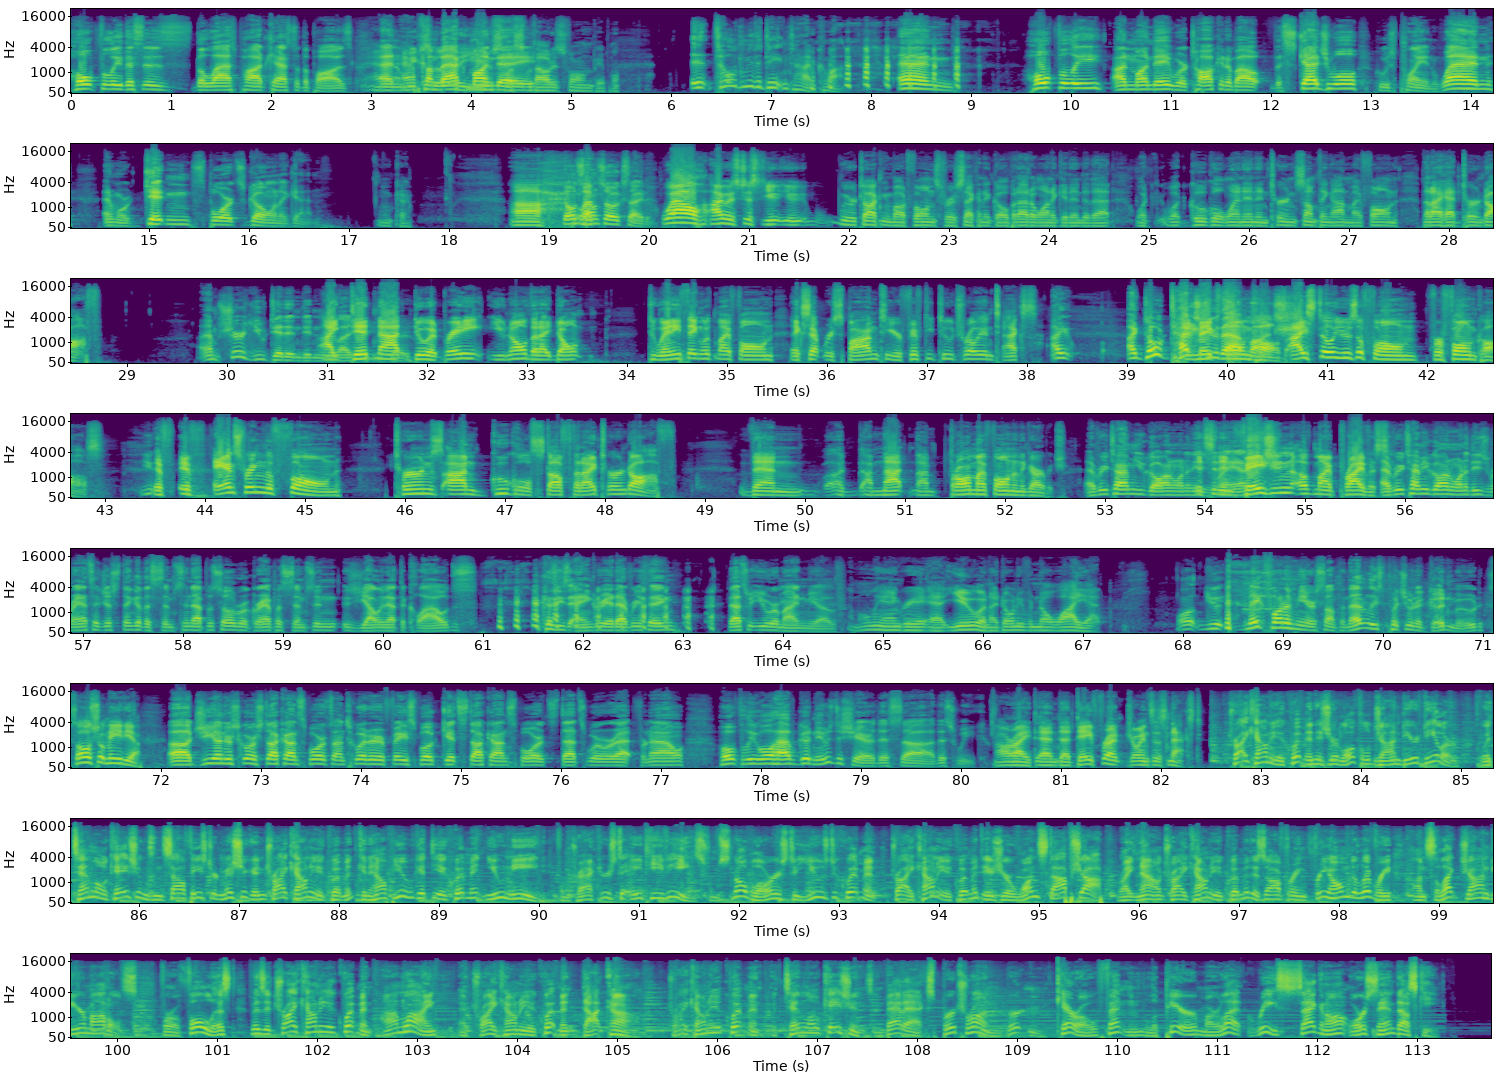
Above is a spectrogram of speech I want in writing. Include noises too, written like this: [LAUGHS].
Hopefully, this is the last podcast of the pause, and we come back Monday. without his phone, people. it told me the date and time. Come on. [LAUGHS] and hopefully on Monday we're talking about the schedule, who's playing when, and we're getting sports going again. Okay. Uh, don't sound so excited. Well, I was just you. You we were talking about phones for a second ago, but I don't want to get into that. What what Google went in and turned something on my phone that I had turned off. I'm sure you did it and didn't I did you not do it, Brady. You know that I don't do anything with my phone except respond to your 52 trillion texts I I don't text make you that phone much. calls. I still use a phone for phone calls. if if answering the phone turns on Google stuff that I turned off, then uh, I'm not. I'm throwing my phone in the garbage. Every time you go on one of these It's an rants, invasion of my privacy. Every time you go on one of these rants, I just think of the Simpson episode where Grandpa Simpson is yelling at the clouds [LAUGHS] because he's angry at everything. That's what you remind me of. I'm only angry at you, and I don't even know why yet. Well, you make fun of me or something. That at least puts you in a good mood. Social media. Uh, G underscore stuck on sports on Twitter, Facebook, get stuck on sports. That's where we're at for now. Hopefully, we'll have good news to share this uh, this week. All right, and uh, Dave Frent joins us next. Tri County Equipment is your local John Deere dealer. With 10 locations in southeastern Michigan, Tri County Equipment can help you get the equipment you need. From tractors to ATVs, from snowblowers to used equipment, Tri County Equipment is your one stop shop. Right now, Tri County Equipment is offering free home delivery on select John Deere models. For a full list, visit Tri County Equipment online at tricountyequipment.com. Tri County Equipment with 10 locations in Bad Axe, Birch Run, Burton, Caro, Fenton, Lapeer, Marlette, Reese, Saginaw, or Sandusky.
